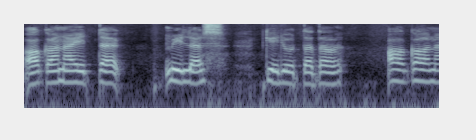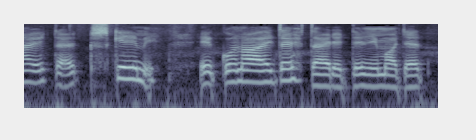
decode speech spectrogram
aga näite, milles kirjutada, aga näiteks skeemikuna ei tehta eriti niimoodi, et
